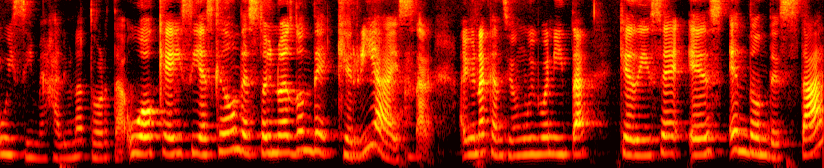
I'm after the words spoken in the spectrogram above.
uy, sí, me jalé una torta, u ok, sí, es que donde estoy no es donde querría estar. Hay una canción muy bonita que dice es en donde estás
